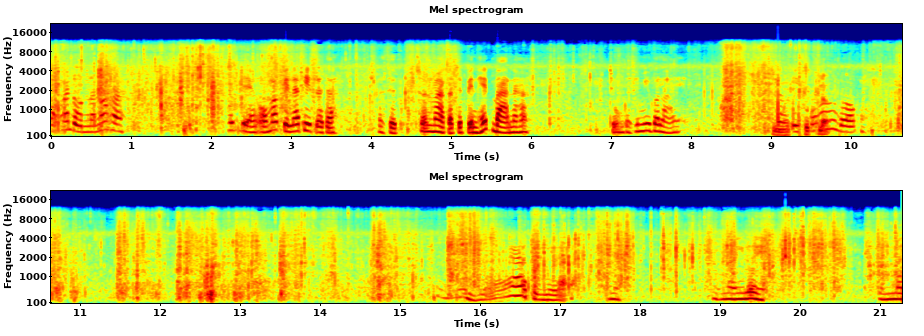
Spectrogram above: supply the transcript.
ออกมาดนแล้วเนาะค่ะเห็ดแดงออกมาเป็นอาทิตย์แล้วจ้ะก็เสร็จส่วนมากก็จะเป็นเห็ดบานนะคะ จุ่มก็จะมีปลาไหลายหมดอีกพุดสแล้อวงดอกอืมแล้วจุ่มนี่แหละนี่ไม่เลยเป็นไม่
